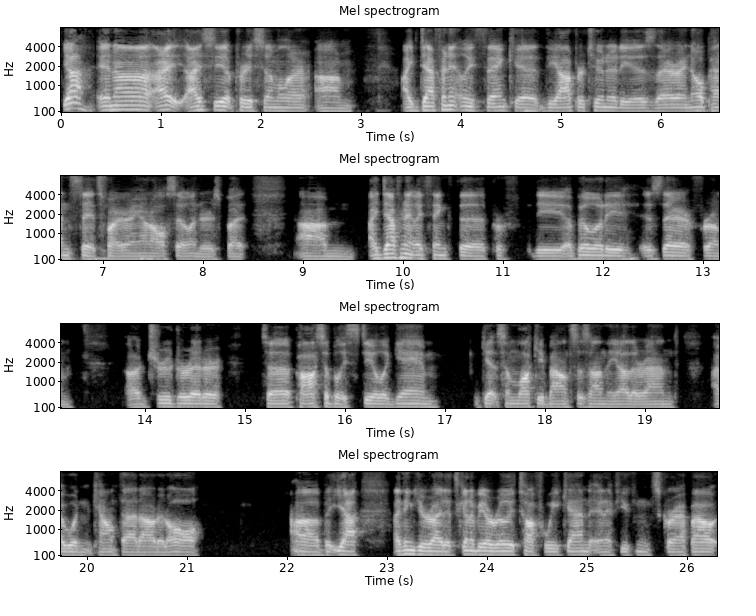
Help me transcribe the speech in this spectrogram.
Yeah, and uh, I I see it pretty similar. Um, I definitely think it, the opportunity is there. I know Penn State's firing on all cylinders, but um, I definitely think the the ability is there from uh, Drew DeRidder to possibly steal a game, get some lucky bounces on the other end. I wouldn't count that out at all. Uh, but yeah, I think you're right. It's going to be a really tough weekend, and if you can scrap out,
